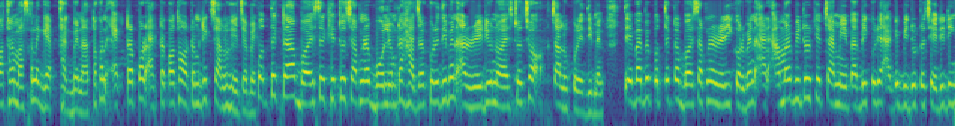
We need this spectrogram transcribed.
কথার মাঝখানে গ্যাপ থাকবে না। তখন একটার পর একটা কথা অটোমেটিক চালু হয়ে যাবে। প্রত্যেকটা বয়সের ক্ষেত্রে হচ্ছে আপনার ভলিউমটা হাজার করে দিবেন, আর রেডিও নয়েজটা হচ্ছে চালু করে দিবেন। তো এভাবে প্রত্যেকটা বয়স আপনারা রেডি করবেন। আর আমার ভিডিওর ক্ষেত্রে আমি এভাবেই করি, আগে ভিডিওটা হচ্ছে এডিটিং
